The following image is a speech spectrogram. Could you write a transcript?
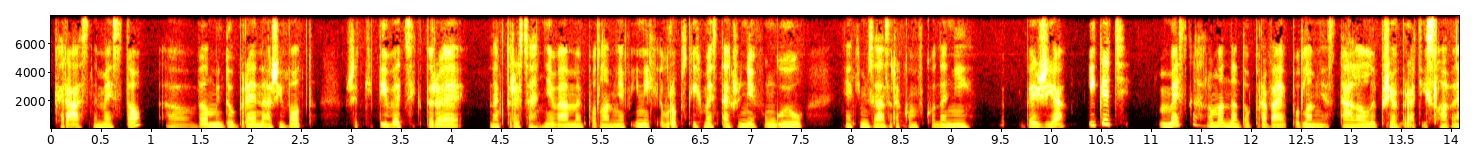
krásne mesto, veľmi dobré na život. Všetky tie veci, ktoré na ktoré sa hneváme podľa mňa v iných európskych mestách, že nefungujú, nejakým zázrakom v Kodani bežia. I keď mestská hromadná doprava je podľa mňa stále lepšia v Bratislave,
